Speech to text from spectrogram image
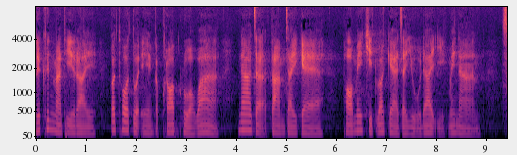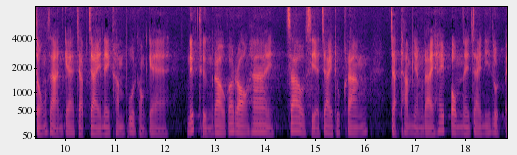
นึกขึ้นมาทีไรก็โทษตัวเองกับครอบครัวว่า น่าจะตามใจแก เพราะไม่คิดว่าแกจะอยู่ได้อีกไม่นาน สงสารแกจับใจในคำพูดของแก นึกถึงเราก็ร้องไห้ เศร้าเสียใจทุกครั้ง จะทำอย่างไรให้ปมในใจนี้หลุดไป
